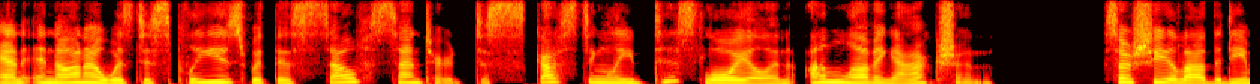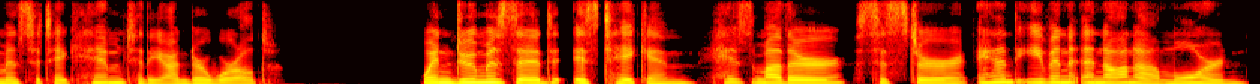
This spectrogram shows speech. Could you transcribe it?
And Inanna was displeased with this self centered, disgustingly disloyal, and unloving action. So she allowed the demons to take him to the underworld. When Dumuzid is taken, his mother, sister, and even Inanna mourn.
